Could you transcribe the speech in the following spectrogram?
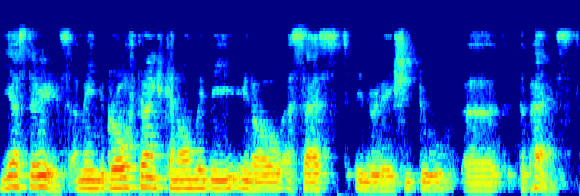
Yes, there is. I mean, the growth rank can only be, you know, assessed in relation to uh, the past.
